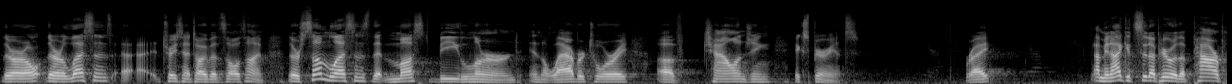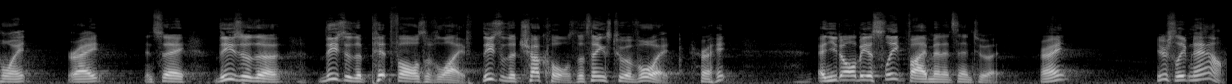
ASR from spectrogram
there are, there are lessons, uh, uh, Tracy and I talk about this all the time. There are some lessons that must be learned in the laboratory of challenging experience, right? I mean, I could sit up here with a PowerPoint, right, and say, these are the, these are the pitfalls of life. These are the chuck holes, the things to avoid, right? And you'd all be asleep five minutes into it, right? You're asleep now,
